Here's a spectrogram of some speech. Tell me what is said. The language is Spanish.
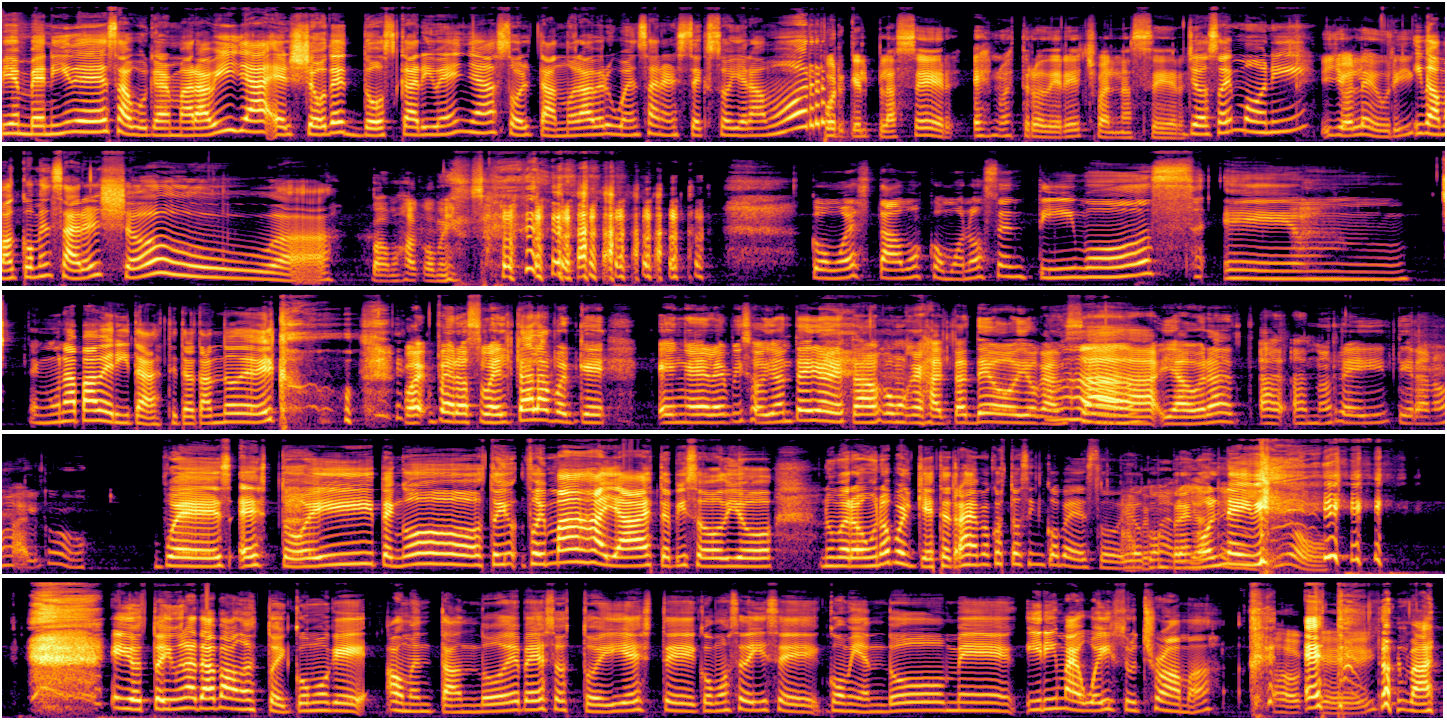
Bienvenidos a Vulgar Maravilla, el show de dos caribeñas soltando la vergüenza en el sexo y el amor. Porque el placer es nuestro derecho al nacer. Yo soy Moni. Y yo, Leury. Y vamos a comenzar el show. Vamos a comenzar. ¿Cómo estamos? ¿Cómo nos sentimos? Em, tengo una paverita, estoy tratando de ver cómo... Pues, pero suéltala porque en el episodio anterior estábamos como que hartas de odio, cansada, y ahora haznos reír, tíranos algo. Pues estoy, tengo, estoy, estoy más allá este episodio número uno porque este traje me costó cinco pesos y lo compré en Old Navy. y yo estoy en una etapa donde estoy como que aumentando de peso, estoy, este, ¿cómo se dice? Comiéndome, eating my way through trauma. Okay. normal.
